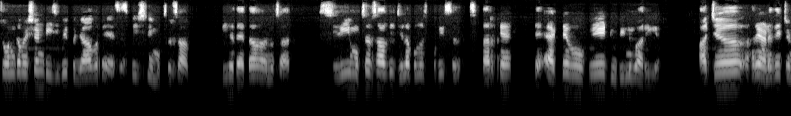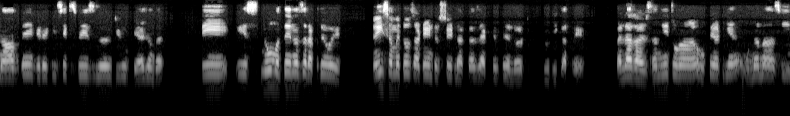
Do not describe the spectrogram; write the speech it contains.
ਚੋਣ ਕਮਿਸ਼ਨ ਡੀਜੀਪੀ ਪੰਜਾਬ ਅਤੇ ਐਸਐਸਪੀ ਸ਼੍ਰੀ ਮੁਕਤਸਰ ਸਾਹਿਬ ਦੀ ਹਦਾਇਤਾਂ ਅਨੁਸਾਰ ਸ਼੍ਰੀ ਮੁਕਤਸਰ ਸਾਹਿਬ ਦੀ ਜ਼ਿਲ੍ਹਾ ਪੁਲਿਸ ਪੂਰੀ ਸ- ਸਤਰਕ ਹੈ ਤੇ ਐਕਟਿਵ ਹੋ ਕੇ ਡਿਊਟੀ ਨਿਭਾ ਰਹੀ ਹੈ। ਅੱਜ ਹਰਿਆਣਾ ਦੇ ਚੁਣਾਵ ਨੇ ਜਿਹੜੇ ਕਿ 6 ਫੇਜ਼ ਜਿਹਨੂੰ ਕਿਹਾ ਜਾਂਦਾ ਹੈ, ਤੇ ਇਸ ਨੂੰ ਮੱਦੇਨਜ਼ਰ ਰੱਖਦੇ ਹੋਏ ਕਈ ਸਮੇਂ ਤੋਂ ਸਾਡੇ ਇੰਟਰਸਟੇਟ ਨਾਕਾਜ਼ ਐਕਟਿਵ ਤੇ ਅਲਰਟ ਡਿਊਟੀ ਕਰ ਰਹੇ ਹਨ ਪਹਿਲਾਂ ਰਾਜਸਥਾਨ ਦੀਆਂ ਚੋਣਾਂ ਹੋ ਕੇ ਹਟੀਆਂ ਉਹਨਾਂ ਨਾਲ ਅਸੀਂ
